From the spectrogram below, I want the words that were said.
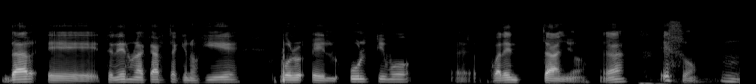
dar, eh, tener una carta que nos guíe por el último 40 eh, años. ¿ya? Eso. Mm.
